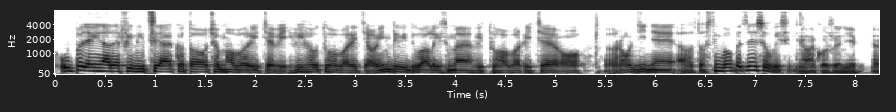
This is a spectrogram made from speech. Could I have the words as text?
úplne iná definícia ako to, o čom hovoríte vy. Vy tu hovoríte o individualizme, vy tu hovoríte o rodine, ale to s tým vôbec nesúvisí. Akože nie. E,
